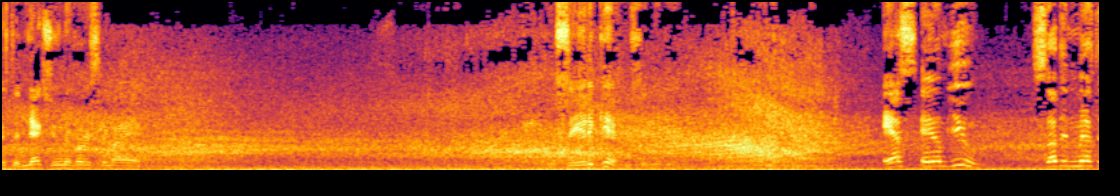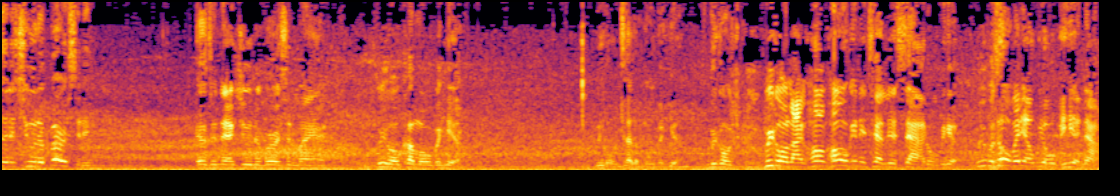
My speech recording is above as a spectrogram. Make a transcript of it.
is the next University of Miami. Say it again. Say it again. SMU, Southern Methodist University, is the next University of Miami. We're gonna come over here. We're gonna tell them over here. We're gonna we're gonna like Hulk Hogan and tell this side over here. We was over there, we over here now.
